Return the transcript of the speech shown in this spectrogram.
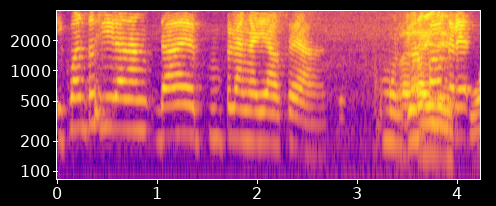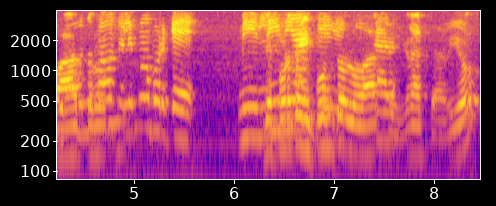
¿Y cuántos gigas da el plan allá? O sea, como yo no pago, teléfono, no pago teléfono porque mi Deportes línea... y punto lo hace, gracias, ¿vio?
